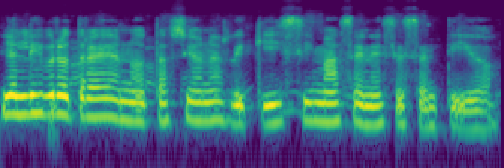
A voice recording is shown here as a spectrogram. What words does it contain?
Y el libro trae anotaciones riquísimas en ese sentido.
